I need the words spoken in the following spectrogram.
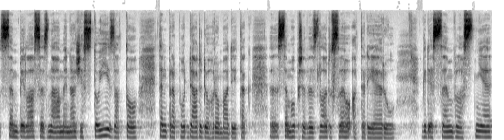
jsem byla seznámena, že stojí za to ten prapor dát dohromady, tak jsem ho převezla do svého ateliéru, kde jsem vlastně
